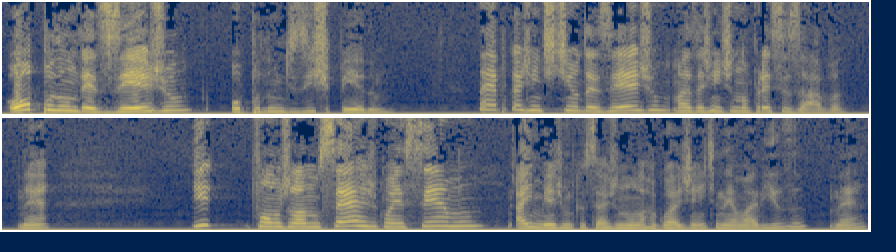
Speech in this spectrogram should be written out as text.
Ou por um desejo, ou por um desespero. Na época a gente tinha o desejo, mas a gente não precisava, né? E fomos lá no Sérgio, conhecemos, aí mesmo que o Sérgio não largou a gente, nem né, a Marisa, né?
